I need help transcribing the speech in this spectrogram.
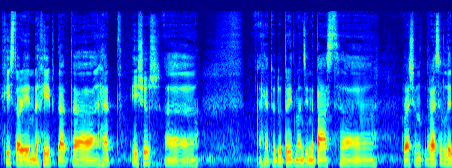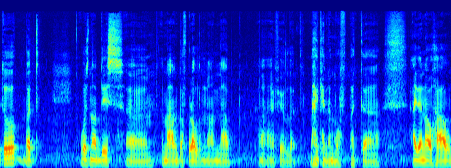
history in the hip that uh, had issues. Uh, I had to do treatments in the past uh, recently too, but was not this uh, amount of problem. Now I feel that I cannot move, but uh, I don't know how.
